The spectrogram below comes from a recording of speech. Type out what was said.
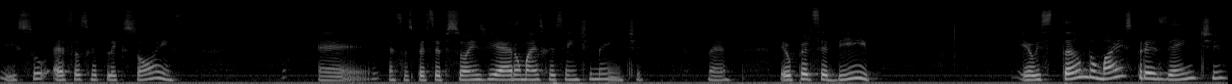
Isso, essas reflexões, é, essas percepções vieram mais recentemente, né? Eu percebi, eu estando mais presente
